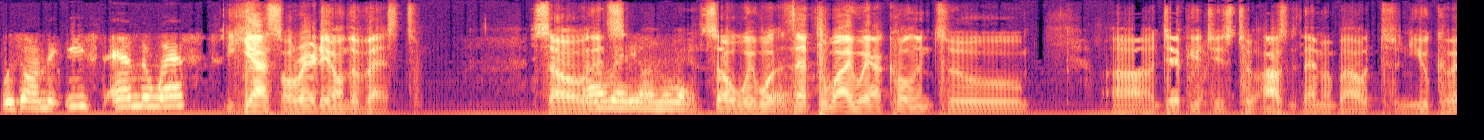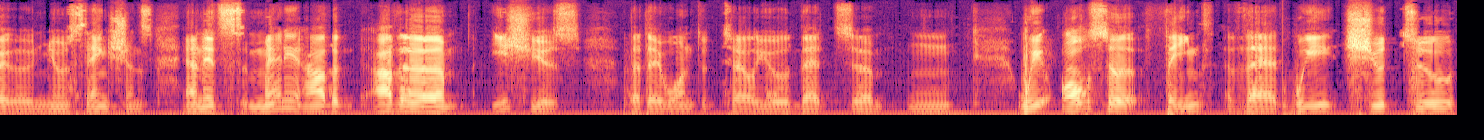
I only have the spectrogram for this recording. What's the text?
was on the east and the west. Yes, already on the west. So Already on the west. So we that's why we are calling to uh, deputies to ask them about new uh, new sanctions, and it's many other other issues that I want to tell you that um, mm, we also think that we should to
